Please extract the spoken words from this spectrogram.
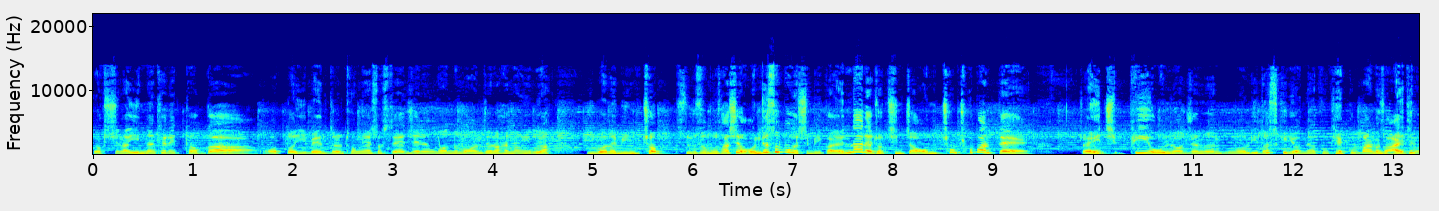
역시나 있는 캐릭터가 어떤 이벤트를 통해서 세지는 거는 뭐 언제나 환영이고요. 이번에 민첩 순수부 사실 언제 써보겠습니까? 옛날에 저 진짜 엄청 초반 때 저 HP 올려주는 뭐 리더 스킬이었나요? 그 개꿀 빨면서 아이템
